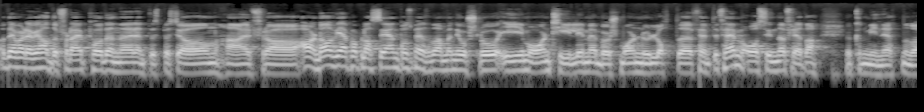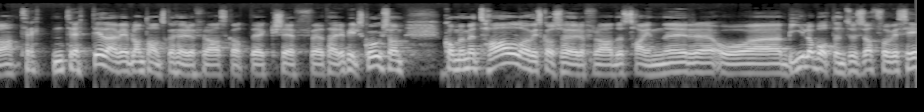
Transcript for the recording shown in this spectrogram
Og Det var det vi hadde for deg på denne rentespesialen her fra Arendal. Vi er på plass igjen på Smedadammen i Oslo i morgen tidlig med Børsmorgen 08.55. Og siden det er fredag, Økonominyhetene da 13.30, der vi bl.a. skal høre fra Skattek-sjef Terje Pilskog, som kommer med tall. Og vi skal også høre fra designer og bil- og båtentusiast, får vi si,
